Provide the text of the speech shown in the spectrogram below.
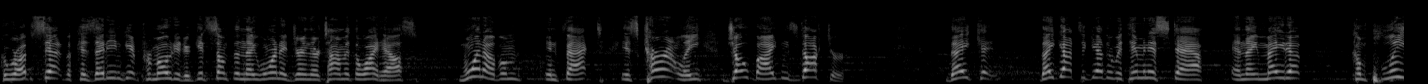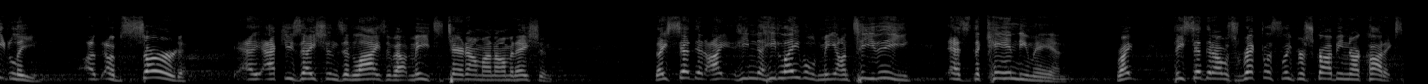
who were upset because they didn't get promoted or get something they wanted during their time at the White House. One of them, in fact, is currently Joe Biden's doctor. They, they got together with him and his staff and they made up completely absurd accusations and lies about me to tear down my nomination. They said that I, he, he labeled me on TV as the candy man, right? He said that I was recklessly prescribing narcotics.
